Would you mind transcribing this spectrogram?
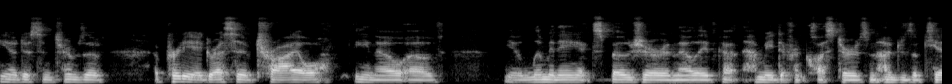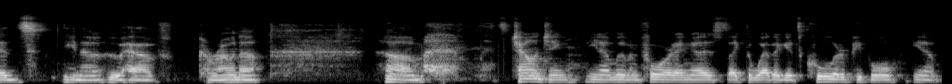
you know just in terms of a pretty aggressive trial you know of you know limiting exposure and now they've got how many different clusters and hundreds of kids you know who have corona um, it's challenging, you know, moving forward. I know as like the weather gets cooler, people, you know,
